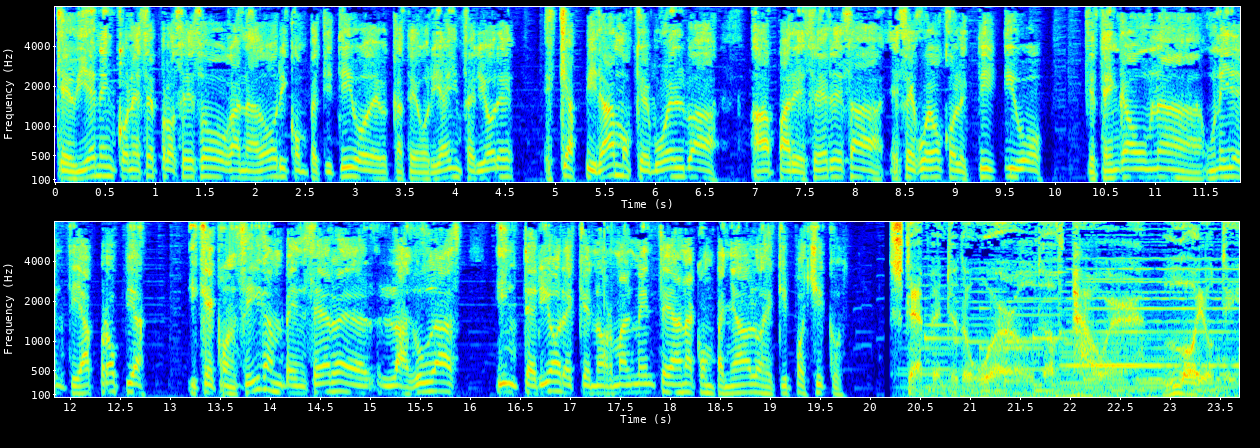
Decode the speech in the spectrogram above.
que vienen con ese proceso ganador y competitivo de categorías inferiores, es que aspiramos que vuelva aparecer esa, ese juego colectivo, que tenga una, una identidad propia y que consigan vencer eh, las dudas interiores que normalmente han acompañado a los equipos chicos. Step into the world of power, loyalty,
